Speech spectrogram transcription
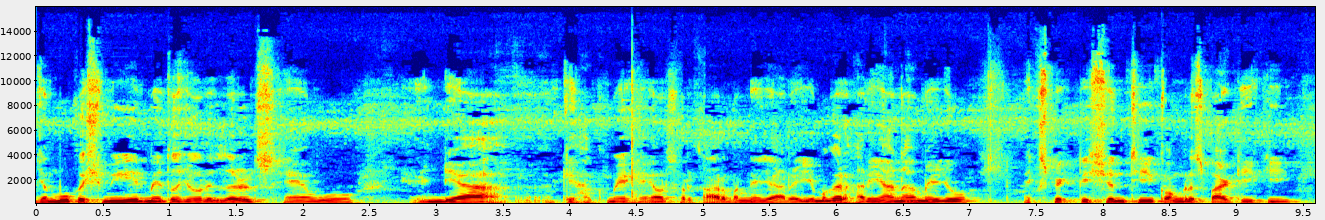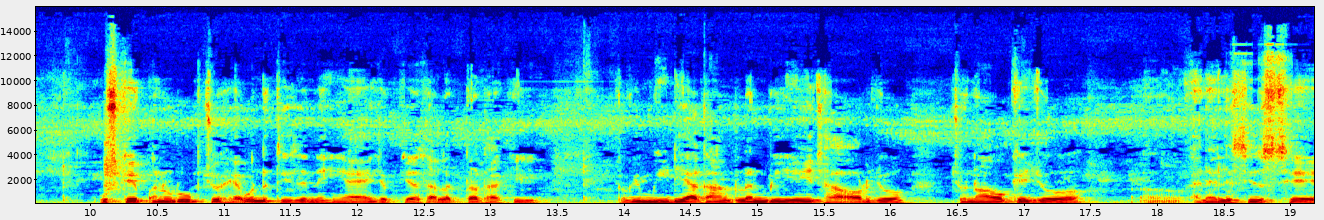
जम्मू कश्मीर में तो जो रिज़ल्ट्स हैं वो इंडिया के हक में है और सरकार बनने जा रही है, मगर हरियाणा में जो एक्सपेक्टेशन थी कांग्रेस पार्टी की, उसके अनुरूप जो है वो नतीजे नहीं आए, जबकि ऐसा लगता था कि क्योंकि मीडिया का आंकलन भी यही था और जो चुनाव के जो एनालिसिस थे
